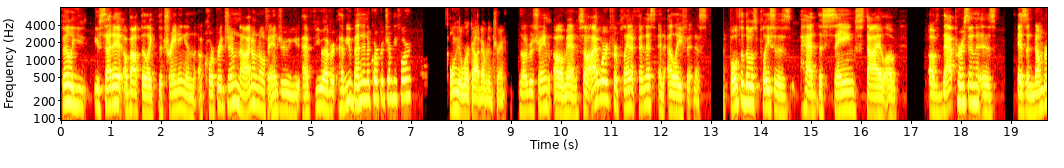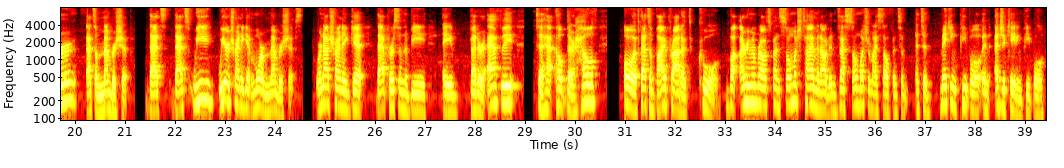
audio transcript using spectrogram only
Phil, you you said it about the like the training in a corporate gym. Now I don't know if Andrew, you have you ever have you been in a corporate gym before? Only to work out, never to train. Never to train. Oh man, so I worked for Planet Fitness and LA Fitness. Both of those places had the same style of of that person is is a number that's a membership that's that's we we are trying to get more memberships we're not trying to get that person to be a better athlete, to ha- help their health. Oh, if that's a byproduct, cool. But I remember I would spend so much time and I would invest so much of myself into into making people and educating people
